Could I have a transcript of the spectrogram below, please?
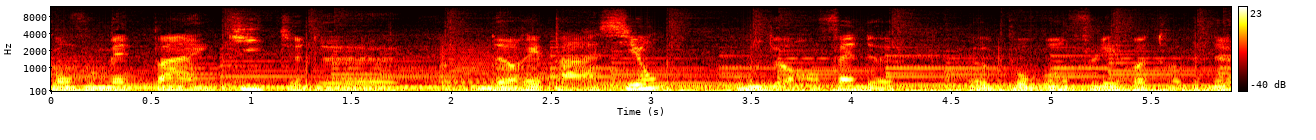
qu'on vous mette pas un kit de, réparation ou de, en de, pour gonfler votre pneu.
